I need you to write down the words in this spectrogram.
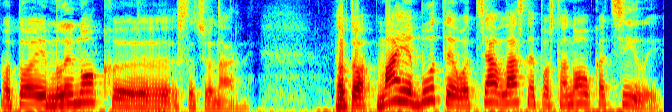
отой млинок е, стаціонарний. Тобто має бути оця власне постановка цілей.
